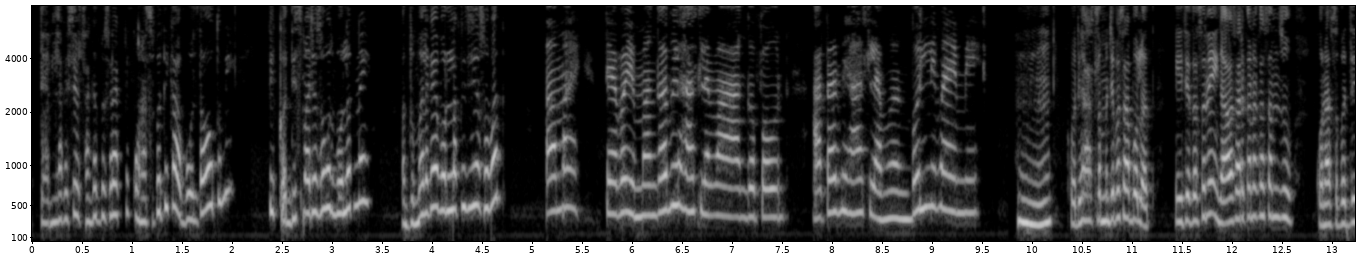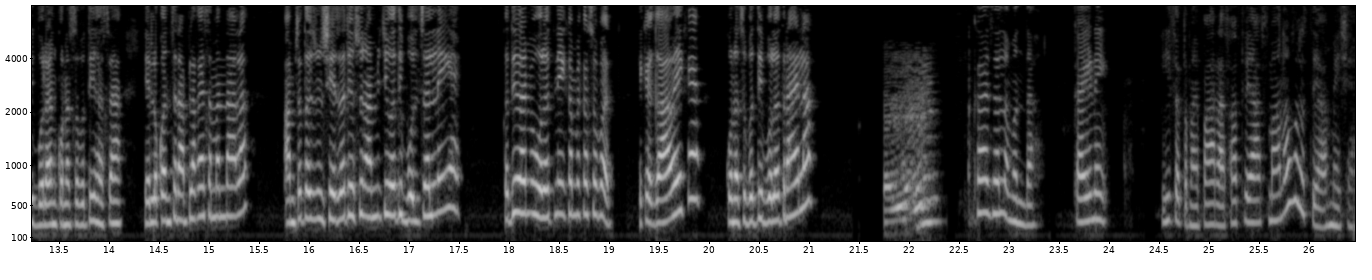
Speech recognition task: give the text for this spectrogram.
त्यांना कशा सांगत बसला लागते? कोणासोबत का? बोलता हो तुम्ही? ती कधीच माझ्यासोबत बोलत नाही. आणि तुम्हाला काय बोलला लागते तिच्यासोबत? अमाय त्या बाई मंगा बी हसल्या मा अंग पाहून. आता बी हसल्या म्हणून बोलली बाई मी. हम्म कोणी हसलं म्हणजे कसा बोलत. इथे तसं नाही गावासारखं नका समजू. कोणासोबत बोला आणि कोणासोबत हसा. या लोकांचा आपला काय संबंध आला? आमच्या तर अजून शेजारी असून आमची कधी बोलचाल नाही आहे कधी आम्ही बोलत नाही एकमेकासोबत. हे काय गाव आहे का? कोणासोबत बोलत राहिला काय झालं म्हणता काही नाही. हीच आता माझ्या पारा सातवे आसमानच असते हमेशा.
